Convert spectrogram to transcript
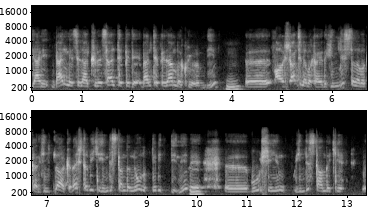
Yani ben mesela küresel tepede, ben tepeden bakıyorum diyeyim. Hı. E, Arjantin'e bakan ya da Hindistan'a bakan Hintli arkadaş tabii ki Hindistan'da ne olup ne bittiğini ve e, bu şeyin Hindistan'daki e,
